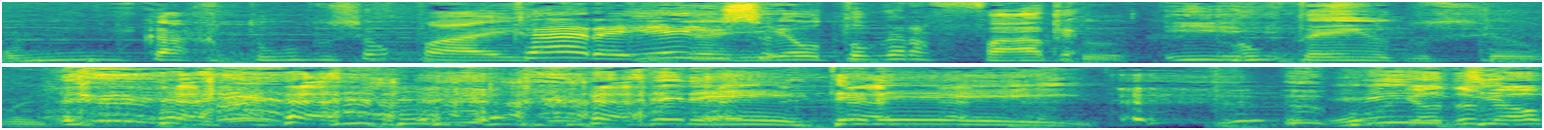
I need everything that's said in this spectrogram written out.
um cartoon do seu pai. Cara, e é isso- autografado. E- Não tenho do seu, mas... terei, terei. Porque o do meu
